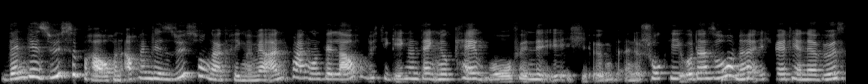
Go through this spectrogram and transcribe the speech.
wenn wir Süße brauchen, auch wenn wir Süßhunger kriegen, wenn wir anfangen und wir laufen durch die Gegend und denken, okay, wo finde ich irgendeine Schoki oder so, ne? Ich werde hier nervös.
